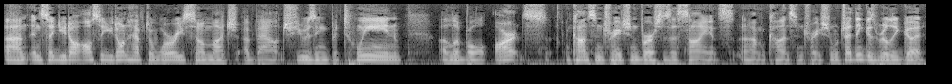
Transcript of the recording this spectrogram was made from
Um, and so you don't also you don't have to worry so much about choosing between a liberal arts concentration versus a science um, concentration, which I think is really good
